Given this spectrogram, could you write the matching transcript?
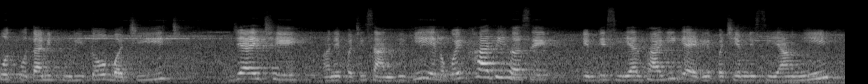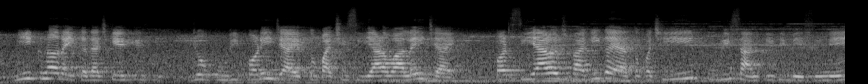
પોતપોતાની પૂરી તો બચી જ જાય છે. અને પછી શાંતિથી એ લોકોએ ખાધી હશે. કેમ કે શિયાળ ભાગી ગયા એટલે પછી એમને શિયાળની બીક ન રહી. કદાચ કે જો પૂરી પડી જાય તો પાછી શિયાળવા લઈ જાય. પણ શિયાળ જ ભાગી ગયા તો પછી પૂરી શાંતિથી બેસીને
